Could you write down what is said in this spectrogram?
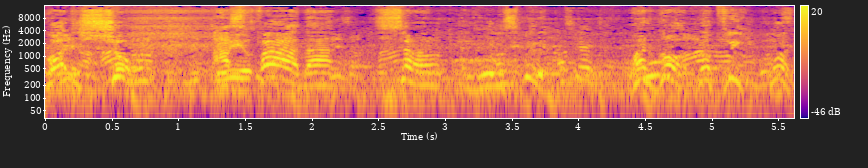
God is shown as Father, Son, and Holy Spirit. One God, not three. One.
